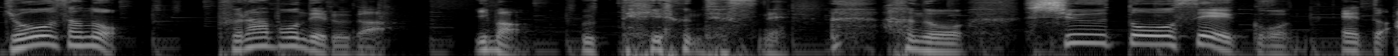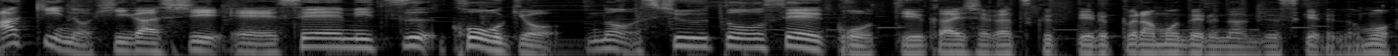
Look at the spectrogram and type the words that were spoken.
餃子のプラモデルが今売っているんですね。あの、周東製鋼、えっと、秋の東、えー、精密工業の周東製鋼っていう会社が作っているプラモデルなんですけれども、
